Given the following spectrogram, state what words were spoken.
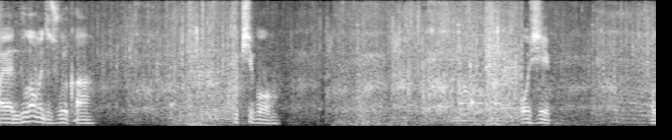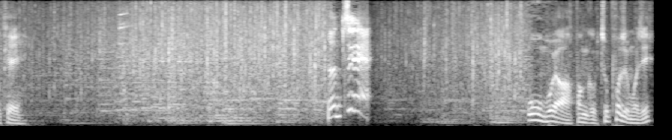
과연 누가 먼저 죽을까? 65. 50. 오케이. 그렇지! 오 뭐야 방금 저 포즈 뭐지?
